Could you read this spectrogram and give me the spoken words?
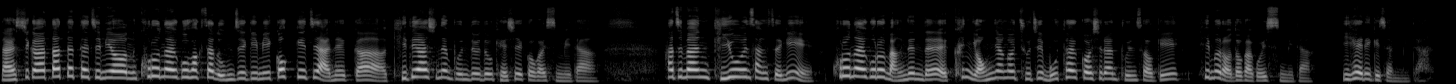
날씨가 따뜻해지면 코로나19 확산 움직임이 꺾이지 않을까 기대하시는 분들도 계실 것 같습니다. 하지만 기온 상승이 코로나19를 막는데 큰 영향을 주지 못할 것이란 분석이 힘을 얻어가고 있습니다. 이혜리 기자입니다.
